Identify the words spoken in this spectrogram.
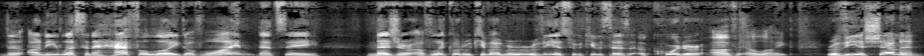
the ani less than a half a loig of wine. That's a measure of liquid. Rekiva Ravias, Rekiva says a quarter of a loig. Ravia Shemen,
